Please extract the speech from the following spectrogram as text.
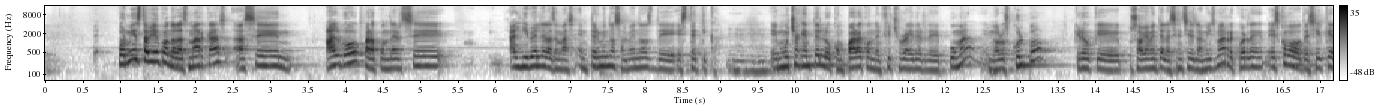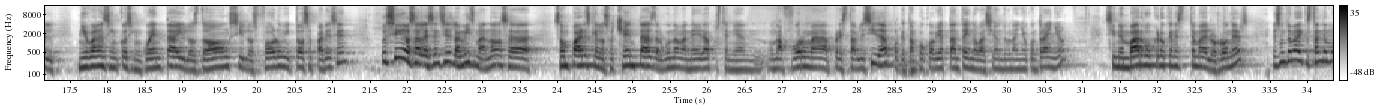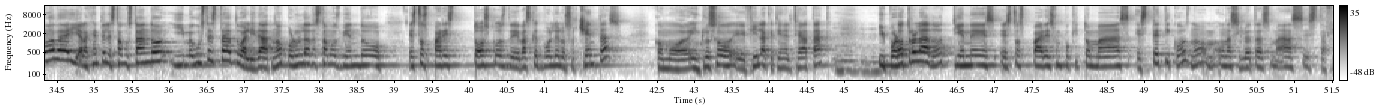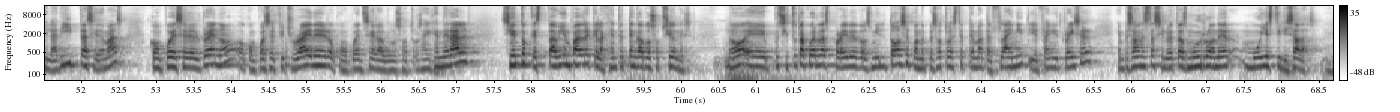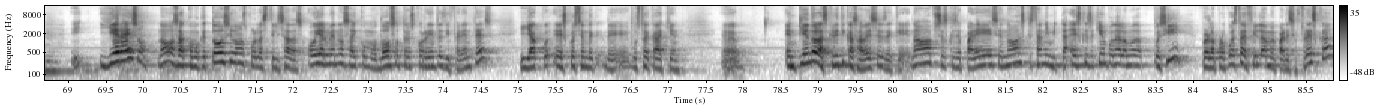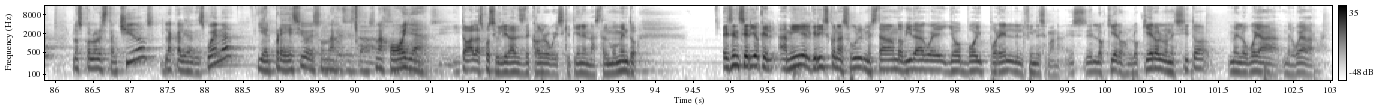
Por mí está bien cuando las marcas hacen algo para ponerse al nivel de las demás, en términos al menos de estética. Eh, mucha gente lo compara con el Future Rider de Puma, no los culpo, Creo que, pues obviamente la esencia es la misma. Recuerden, es como decir que el New Balance 550 y los Donks y los Forum y todo se parecen. Pues sí, o sea, la esencia es la misma, ¿no? O sea, son pares que en los 80s de alguna manera pues tenían una forma preestablecida porque tampoco había tanta innovación de un año contra año. Sin embargo, creo que en este tema de los runners es un tema de que están de moda y a la gente le está gustando y me gusta esta dualidad, ¿no? Por un lado estamos viendo estos pares toscos de básquetbol de los 80s como incluso eh, Fila que tiene el Tear Attack. Y por otro lado, tienes estos pares un poquito más estéticos, ¿no? unas siluetas más estafiladitas y demás, como puede ser el Reno, o como puede ser Future Rider, o como pueden ser algunos otros. En general, siento que está bien padre que la gente tenga dos opciones. ¿No? Eh, pues si tú te acuerdas por ahí de 2012, cuando empezó todo este tema del Flyknit y el Flyknit Racer, empezaban estas siluetas muy runner, muy estilizadas. y, y, era eso, ¿no? O sea, como que todos íbamos por las estilizadas. Hoy al menos hay como dos o tres corrientes diferentes y ya es cuestión de, gusto de cada quien. Eh, entiendo las críticas a veces de que no, pues es que se parecen, no, es que están invitados, es que se quieren poner a la moda. Pues sí, pero la propuesta de fila me parece fresca, los colores están chidos, la calidad es buena y el precio es una, una joya. y todas las posibilidades de colorways que tienen hasta el momento. Es en serio que a mí el gris con azul me está dando vida, güey. Yo voy por él el fin de semana. Es, lo quiero, lo quiero, lo necesito, me lo voy a, me lo voy a dar, güey.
